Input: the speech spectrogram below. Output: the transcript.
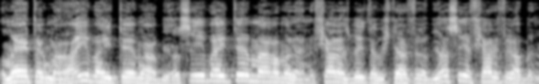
אומרת הגמרא, אי בהיתם רבי יוסי, אי בהיתם רבנן. אפשר להסביר את המשנה לפי רבי יוסי, אפשר לפי רבנן.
